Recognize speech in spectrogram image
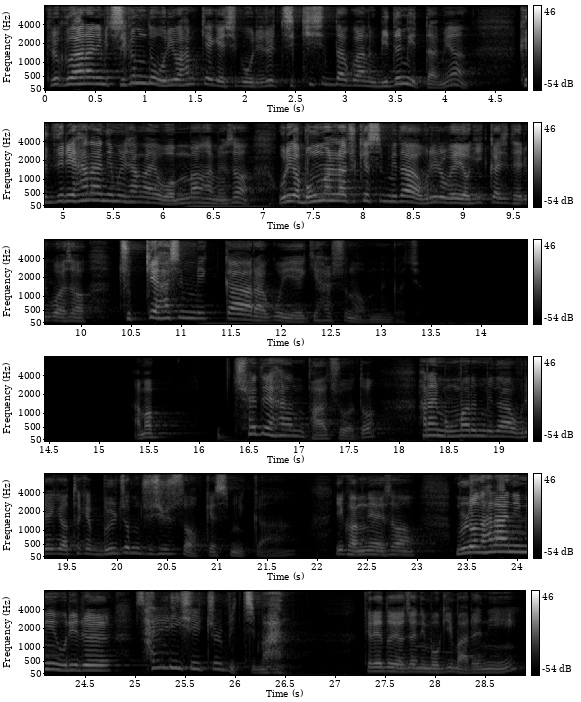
그리고 그 하나님이 지금도 우리와 함께 계시고 우리를 지키신다고 하는 믿음이 있다면 그들이 하나님을 향하여 원망하면서 우리가 목말라 죽겠습니다. 우리를 왜 여기까지 데리고 와서 죽게 하십니까? 라고 얘기할 수는 없는 거죠. 아마 최대한 봐주어도 하나님 목마릅니다. 우리에게 어떻게 물 좀 주실 수 없겠습니까? 이 광야에서 물론 하나님이 우리를 살리실 줄 믿지만 그래도 여전히 목이 마르니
